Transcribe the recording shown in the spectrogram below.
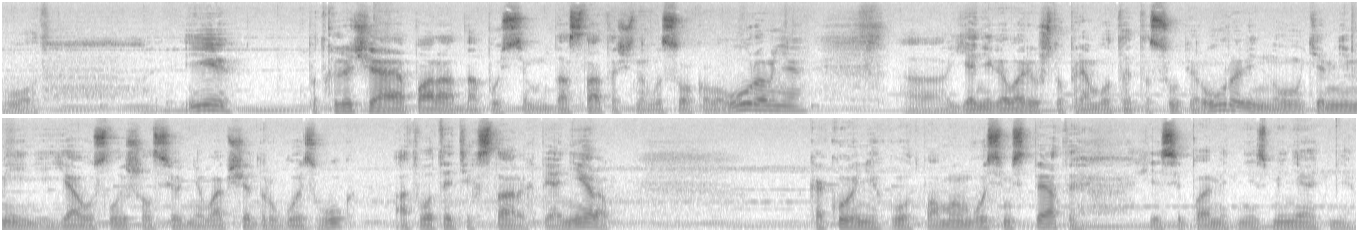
Вот. И подключая аппарат, допустим, достаточно высокого уровня, я не говорю, что прям вот это супер уровень, но тем не менее, я услышал сегодня вообще другой звук от вот этих старых пионеров. Какой у них год? По-моему, 85-й, если память не изменяет мне.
